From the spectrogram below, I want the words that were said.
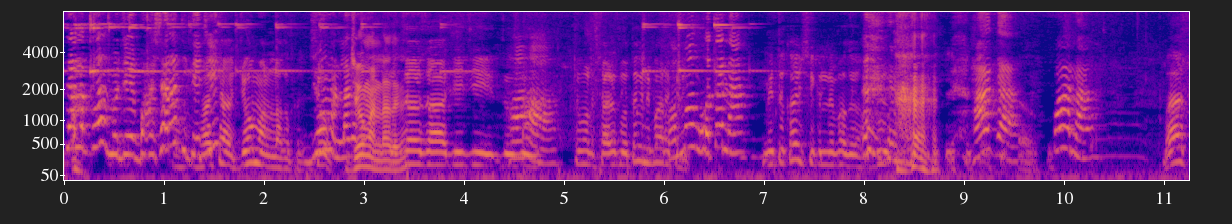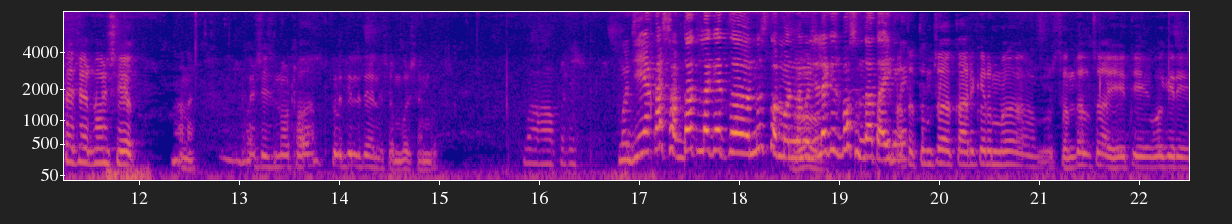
त्याला म्हणजे भाषा राहते त्याची. अच्छा जो म्हणला का तो? जो म्हणला का? जो म्हणला होता का? ज, जा जी जी जु, हा, जु. हा. तुम्हाला शाळेत होतं की नाही बारा मग होतं ना. मी तर काही शिकले बघा. हा का? पहा ना. बस त्याच्यावर दोनशे एक. हा ना नोट तिकडे दिली त्याला शंभर शंभर. बापरे. म्हणजे एका शब्दात लगेच अं, नुसतं म्हणलं म्हणजे लगेच बसून जात ऐकणे आता तुमचा कार्यक्रम अं, संदलचा हे ते वगैरे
